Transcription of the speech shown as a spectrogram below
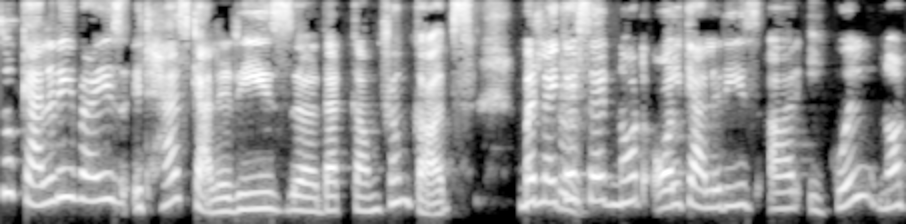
So calorie wise, it has calories uh, that come from carbs. But like hmm. I said, not all calories are equal. Not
